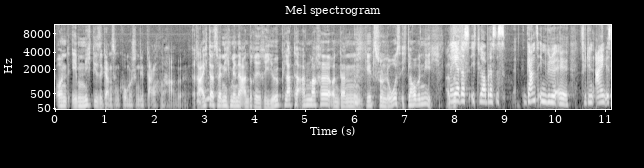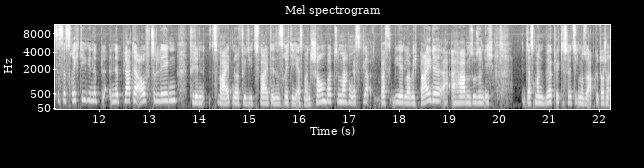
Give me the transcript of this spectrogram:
und eben nicht diese ganzen komischen Gedanken habe. Reicht das, wenn ich mir eine andere Rieu-Platte anmache und dann geht's schon los? Ich glaube nicht. Also naja, das, ich glaube, das ist ganz individuell. Für den einen ist es das Richtige, eine, eine Platte aufzulegen. Für den zweiten oder für die zweite ist es richtig, erstmal ein Schaumbad zu machen. Ist, was wir, glaube ich, beide haben, Susan und ich, dass man wirklich, das hört sich immer so abgedroschen,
